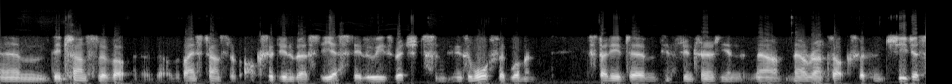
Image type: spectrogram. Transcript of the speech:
um, the Chancellor of, the Vice Chancellor of Oxford University yesterday, Louise Richardson, who's a Waterford woman, studied um, history in Trinity and now now runs Oxford, and she just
